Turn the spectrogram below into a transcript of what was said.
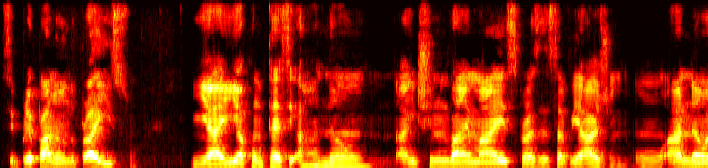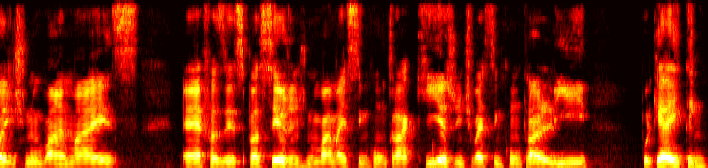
se preparando para isso. E aí acontece, ah, não, a gente não vai mais fazer essa viagem. Ou, ah, não, a gente não vai mais é, fazer esse passeio, a gente não vai mais se encontrar aqui, a gente vai se encontrar ali. Porque aí tem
